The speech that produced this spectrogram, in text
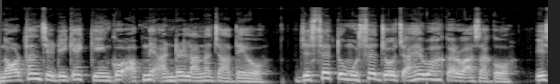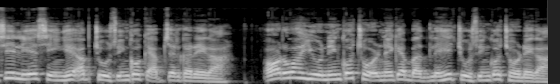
नॉर्थन सिटी के किंग को अपने अंडर लाना चाहते हो, जिससे तुम उससे जो चाहे वह करवा सको। इसीलिए सिंघे अब चूसिंग को कैप्चर करेगा। और वह यूनिंग को छोड़ने के बदले ही चूसिंग को छोड़ेगा।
